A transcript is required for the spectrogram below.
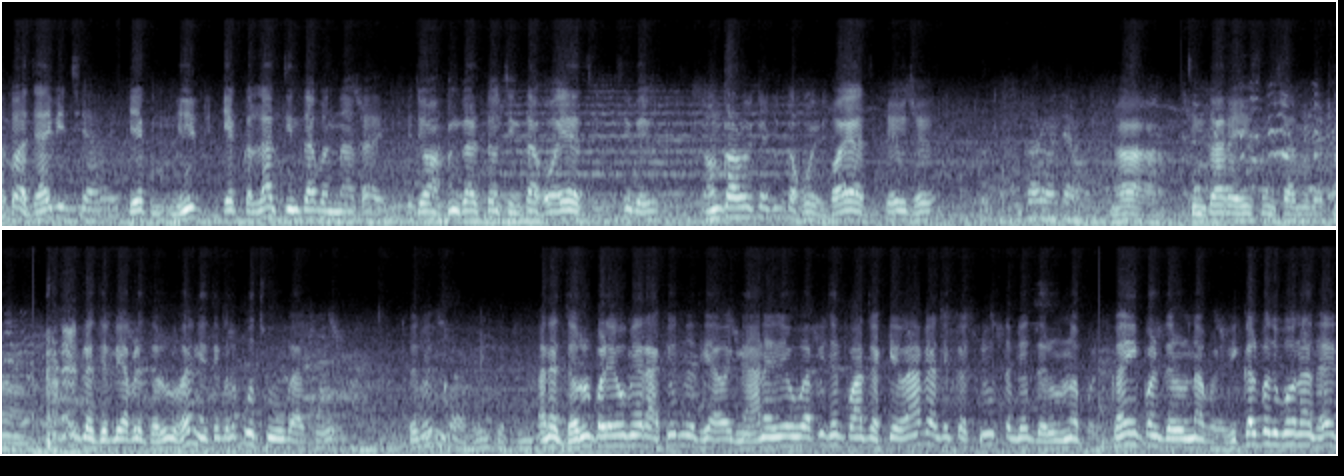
આ તો અજાયબી જ છે એક મિનિટ એક કલાક ચિંતા બંધ ના થાય. કે જો અહંકાર તો ચિંતા હોય જ. શું કહ્યું? અહંકાર હોય તો ચિંતા હોય હોય જ. કેવું છે? હા. ચિંતા રહી સંસારમાં બેઠા. એટલે જેટલી આપણે જરૂર હોય ને તે બધું પૂછવું ને? અને જરૂર પડે એવું મેં રાખ્યું જ નથી. હવે જ્ઞાન એવું આપ્યું છે ને પાંચ વાક્ય એવા આપ્યા છે કશું જ તમને જરૂર ના પડે. કંઈ પણ જરૂર ના પડે. વિકલ્પ જ ઊભો ના થાય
